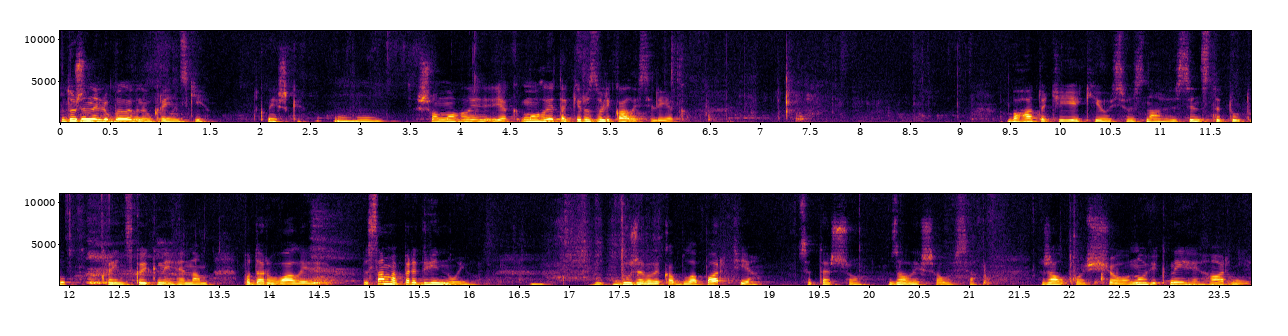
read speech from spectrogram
Дуже не любили вони українські книжки. Що могли, як могли, так і розвлікалися. Як. Багато ті, які ось з інституту української книги нам подарували саме перед війною. Дуже велика була партія. Це те, що залишилося. Жалко, що нові книги гарні.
